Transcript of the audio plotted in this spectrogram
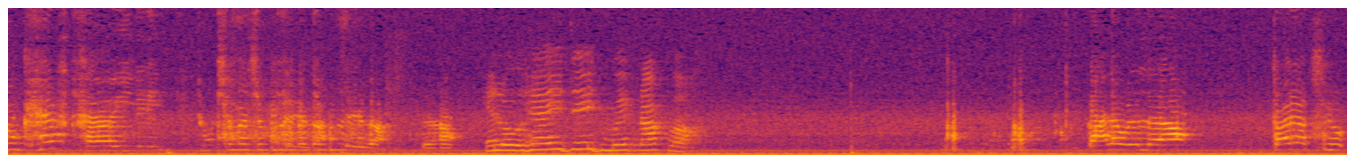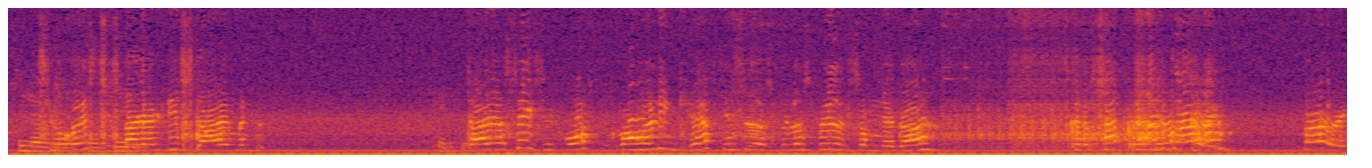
nu kæft her i det. Du er simpelthen så ulækker. Ja. Hallo, her i det, du må ikke nakke mig. Bare lad ud lære. Dig er laver vi terrorist, det. snakker ikke lige dig, men Kan dig er sindssygt forskel. Bare hold din kæft, jeg sidder og spiller spillet, som jeg gør. Skal du fatte det? Nej, gør det. Sorry.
